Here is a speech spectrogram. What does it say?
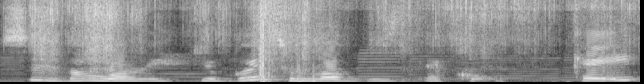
See, don't worry. You're going to love this deco, okay?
